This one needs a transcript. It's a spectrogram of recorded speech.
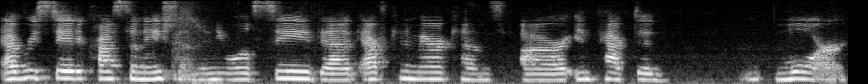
every state across the nation and you will see that African Americans are impacted more,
